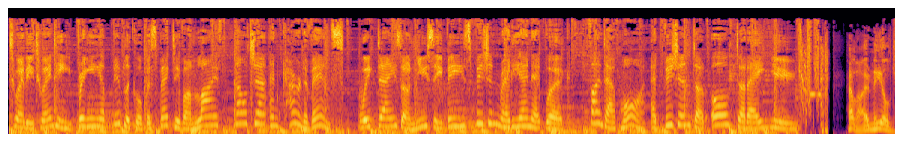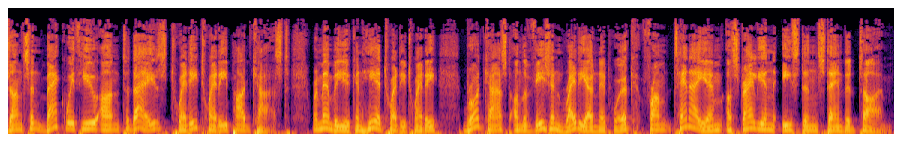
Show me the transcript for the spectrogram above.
2020, bringing a biblical perspective on life, culture, and current events. Weekdays on UCB's Vision Radio Network. Find out more at vision.org.au. Hello, Neil Johnson, back with you on today's 2020 podcast. Remember, you can hear 2020 broadcast on the Vision Radio Network from 10 a.m. Australian Eastern Standard Time.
